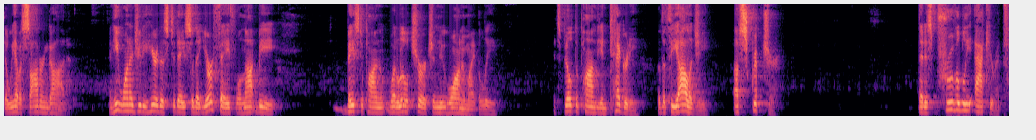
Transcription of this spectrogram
that we have a sovereign God. And He wanted you to hear this today so that your faith will not be based upon what a little church in New Guano might believe. It's built upon the integrity of the theology of Scripture that is provably accurate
